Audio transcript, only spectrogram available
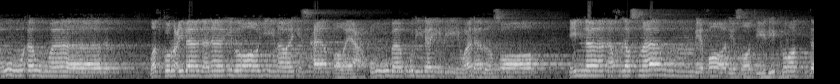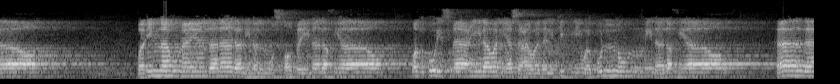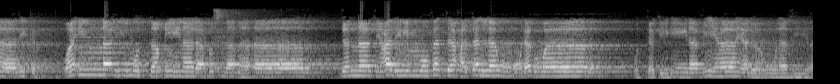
أواب. واذكر عبادنا إبراهيم وإسحاق ويعقوب أولي ليلي ولبصار إنا أخلصناهم بخالصة ذكر الدار. وإنهم عندنا لمن المصطفين لخيار واذكر إسماعيل واليسع وذا الكفل وكل من لخيار هذا ذكر وإن للمتقين لحسن مآب جنات عدن مفتحة لهم الأبواب متكئين فيها يدعون فيها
